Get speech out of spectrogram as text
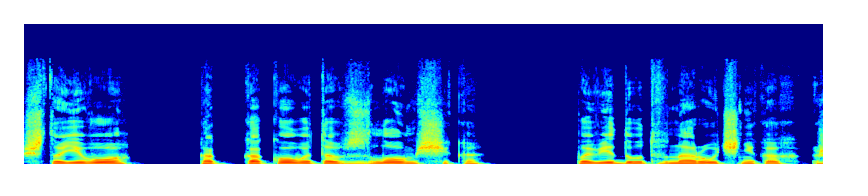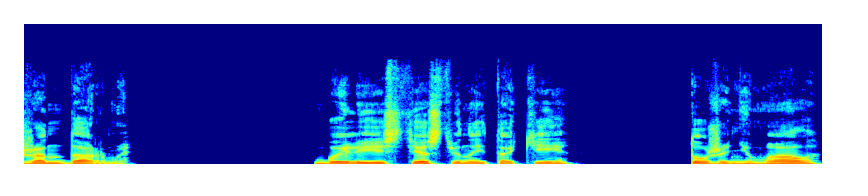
что его, как какого-то взломщика, поведут в наручниках жандармы. Были, естественно, и такие, тоже немало,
